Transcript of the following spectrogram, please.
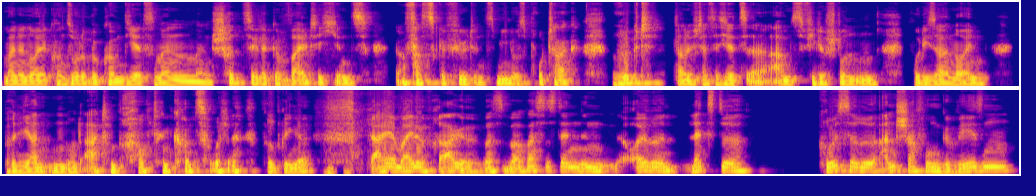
meine neue Konsole bekommen, die jetzt meinen mein Schrittzähler gewaltig ins, ja, fast gefühlt ins Minus pro Tag rückt. Dadurch, dass ich jetzt äh, abends viele Stunden vor dieser neuen brillanten und atemberaubenden Konsole verbringe. Daher meine Frage, was, was ist denn eure letzte größere Anschaffung gewesen,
